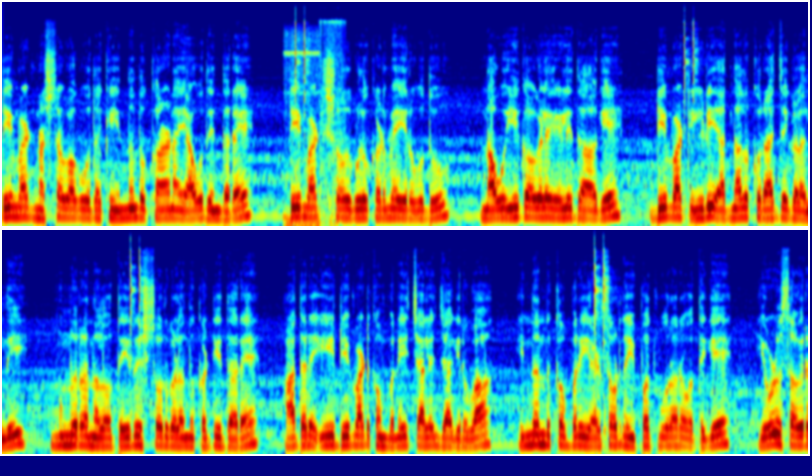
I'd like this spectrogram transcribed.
ಡಿಮ್ಯಾಟ್ ನಷ್ಟವಾಗುವುದಕ್ಕೆ ಇನ್ನೊಂದು ಕಾರಣ ಯಾವುದೆಂದರೆ ಡಿಮ್ಯಾಟ್ ಸ್ಟೋರ್ಗಳು ಕಡಿಮೆ ಇರುವುದು. ನಾವು ಈಗಾಗಲೇ ಹೇಳಿದ ಹಾಗೆ ಡಿಮ್ಯಾಟ್ ಇಡೀ ಹದಿನಾಲ್ಕು ರಾಜ್ಯಗಳಲ್ಲಿ ಮುನ್ನೂರ ನಲವತ್ತೈದು ಸ್ಟೋರ್ಗಳನ್ನು ಕಟ್ಟಿದ್ದಾರೆ. ಆದರೆ ಈ ಡಿಮ್ಯಾಟ್ ಕಂಪನಿ ಚಾಲೆಂಜ್ ಆಗಿರುವ ಇನ್ನೊಂದು ಕಂಪನಿ ಎರಡು ಸಾವಿರದ ಇಪ್ಪತ್ತ್ಮೂರರ ಹೊತ್ತಿಗೆ ಏಳು ಸಾವಿರ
